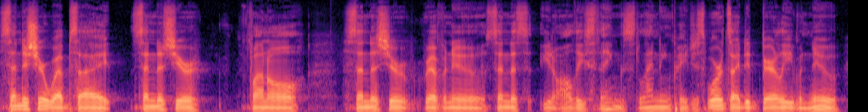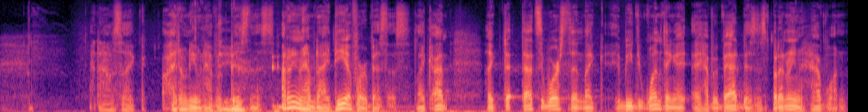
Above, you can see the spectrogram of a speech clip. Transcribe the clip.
send us your website, send us your funnel, send us your revenue, send us, you know, all these things, landing pages, words I did barely even knew. And I was like, I don't even have a Dear. business. I don't even have an idea for a business. Like I'm like that, that's worse than like it'd be one thing I, I have a bad business, but I don't even have one.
